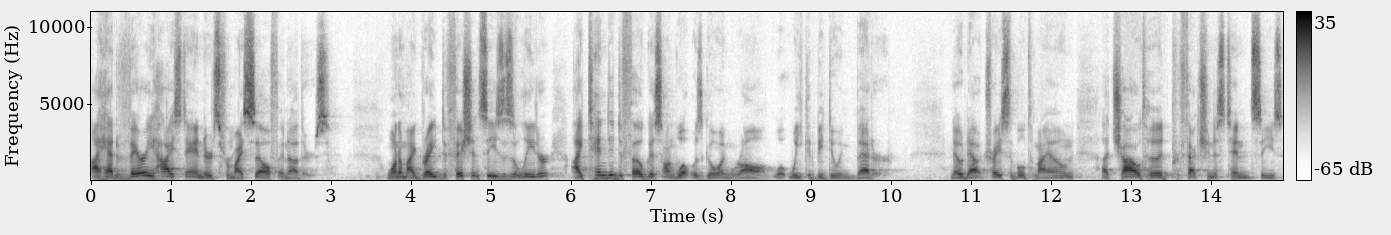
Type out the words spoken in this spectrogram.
I had very high standards for myself and others. One of my great deficiencies as a leader, I tended to focus on what was going wrong, what we could be doing better. No doubt traceable to my own uh, childhood perfectionist tendencies,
